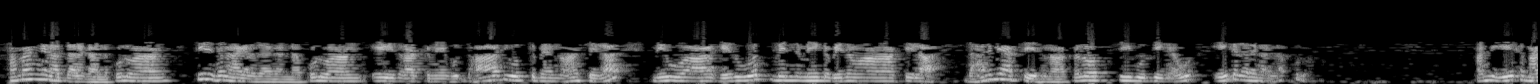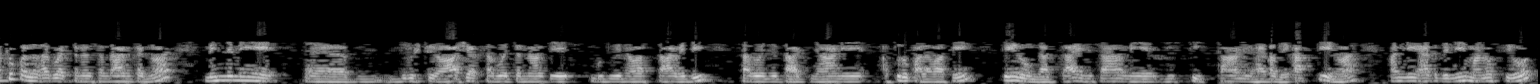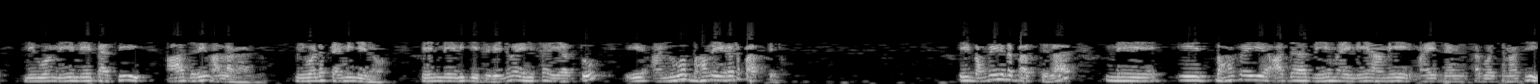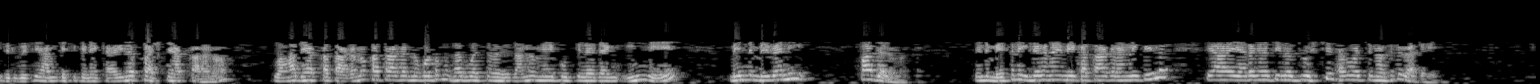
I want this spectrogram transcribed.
Taman ගැන දැනගන්න පුළුවන්, තීරසනා ගැන දැනගන්න පුළුවන්. ඒ විතරක් මේ බුද්ධ ආදී උත්තරයන් වහන්සේලා මෙව්වා කෙරුවොත් මෙන්න මේක වෙනවා කියලා ධර්මයක් දේශනා කළොත් සී බුද්ධියෙන් අහුවොත් ඒක දැනගන්න පුළුවන්. අන්න ඒක මතු කළ සරුවචන සඳහන් කරනවා මෙන්න මේ දෘෂ්ටි ආශයක් සරුවචනාසේ බුදු වෙන අවස්ථාවේදී සර්වඥතා ඥානයේ අතුරු ඵල වශයෙන් තේරුම් ගත්තා. ඒ නිසා මේ දිස්ති ස්ථාන 62ක් තියෙනවා. අන්නේ 62 මිනිස්සුયો මෙව මේ මේ පැති ආදරෙන් අල්ලා ගන්නවා. මේවට පැමිණෙනවා. මෙන්න මේ විදිහට වෙනවා. ඒ නිසා යැත්තෝ ඒ අනුව භවයකටපත් වෙනවා. ඒ භවයකටපත් වෙලා මේ ඒ භවයේ අද මෙහෙමයි මෙහා මේ මම දැන් සර්වඥාන්සේ ඉදිරි පිටේ යම් කිසි කෙනෙක් ඇවිල්ලා ප්‍රශ්නයක් අහනවා. වාදයක් කතා කරනවා. කතා කරනකොටම සර්වඥාන්සේ දන්නවා මේ පුද්ගලයා දැන් ඉන්නේ මෙන්න මෙවැනි පදනමක. මෙන්න මෙතන ඉඳගෙනයි මේ කතා කරන්නේ කියලා එයා අරගෙන තියෙන දෘෂ්ටි සර්වඥාසට වැටෙනවා.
